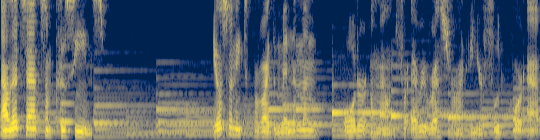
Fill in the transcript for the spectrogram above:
Now let's add some cuisines. You also need to provide the minimum order amount for every restaurant in your food court app.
